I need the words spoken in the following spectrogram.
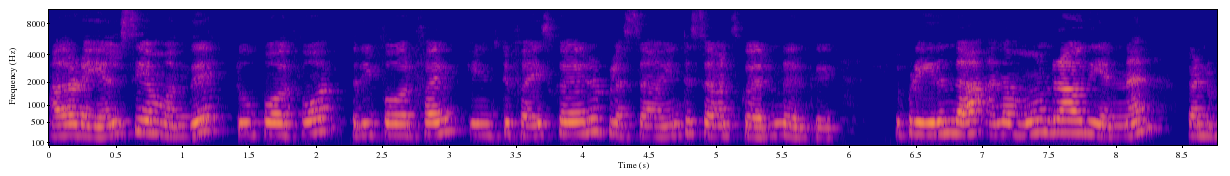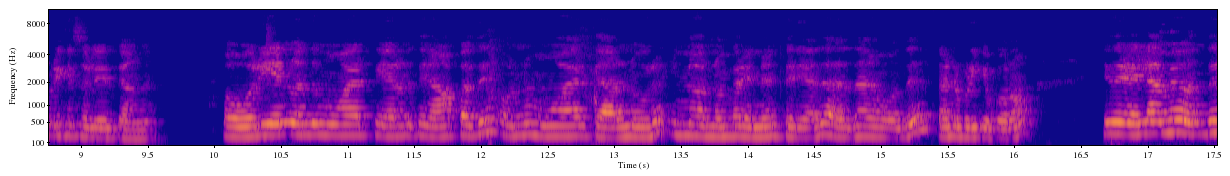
அதோட எல்சிஎம் வந்து two power four three power five into five square plus into seven ஸ்கொயர்னு இருக்குது இப்படி இருந்தால் அந்த மூன்றாவது எண்ணை கண்டுபிடிக்க சொல்லியிருக்காங்க. இப்போ ஒரு எண் வந்து மூவாயிரத்தி இரநூத்தி நாற்பது ஒன்று மூவாயிரத்தி அறநூறு இன்னொரு நம்பர் என்னன்னு தெரியாது. அதுதான் நம்ம வந்து கண்டுபிடிக்க போகிறோம் இது எல்லாமே வந்து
